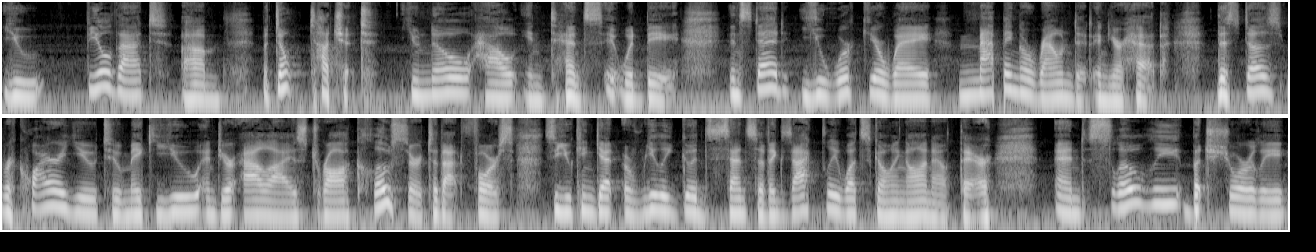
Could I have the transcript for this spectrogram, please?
You feel that, um, but don't touch it you know how intense it would be. Instead, you work your way mapping around it in your head. This does require you to make you and your allies draw closer to that force so you can get a really good sense of exactly what's going on out there. And slowly but surely,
